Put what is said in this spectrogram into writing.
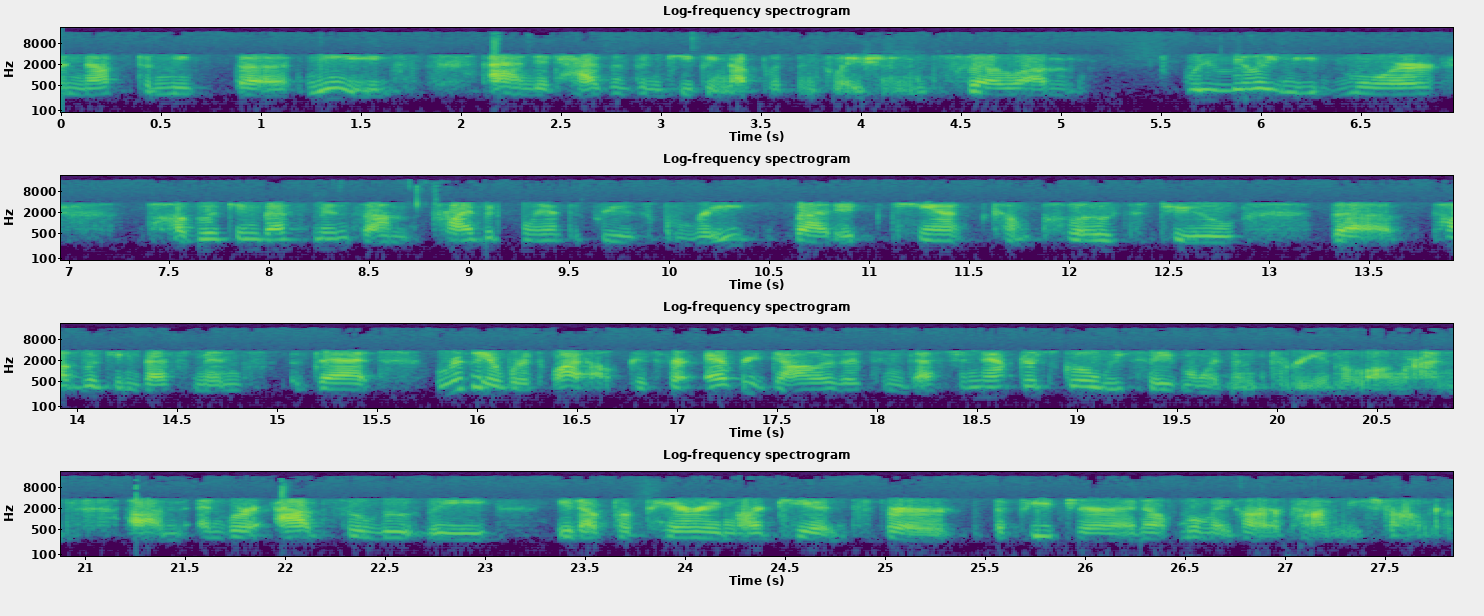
enough to meet the needs, and it hasn't been keeping up with inflation. So um, we really need more public investments. Um, private philanthropy is great, but it can't come close to the public investments that really are worthwhile because for every dollar that's invested in after school, we save more than three in the long run. Um, and we're absolutely, you know, preparing our kids for the future and it will make our economy stronger.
